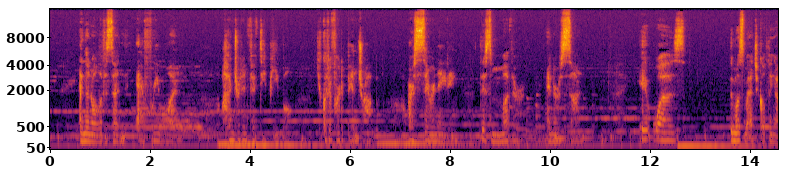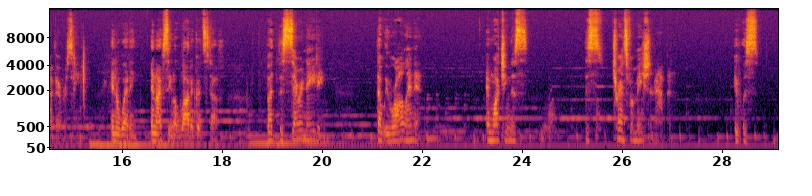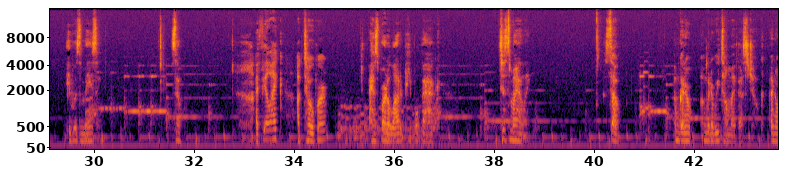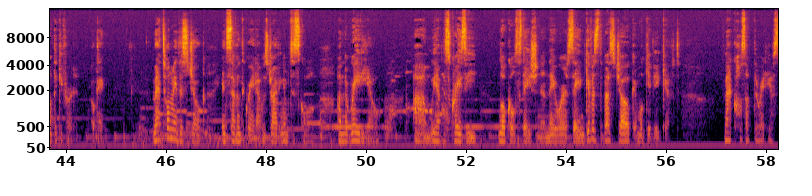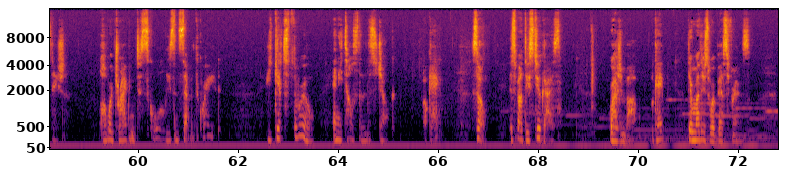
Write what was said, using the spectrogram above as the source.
and then all of a sudden, everyone, 150 people, you could have heard a pin drop, are serenading this mother and her son. It was the most magical thing I've ever seen in a wedding, and I've seen a lot of good stuff. But the serenading that we were all in it and watching this this transformation happen. It was it was amazing. So I feel like October has brought a lot of people back to smiling. So I'm gonna I'm gonna retell my best joke. I don't think you've heard it. Okay. Matt told me this joke in seventh grade. I was driving him to school on the radio. Um, we have this crazy local station, and they were saying, Give us the best joke, and we'll give you a gift. Matt calls up the radio station while we're driving to school. He's in seventh grade. He gets through and he tells them this joke. Okay? So, it's about these two guys, Raj and Bob. Okay? Their mothers were best friends.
